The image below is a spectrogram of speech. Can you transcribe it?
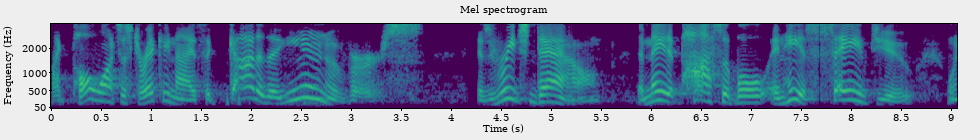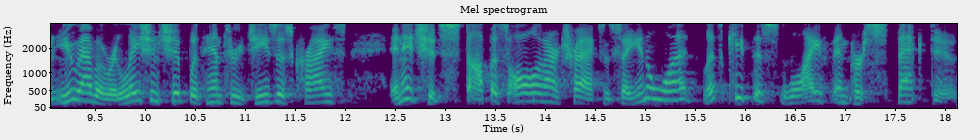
Like Paul wants us to recognize that God of the universe has reached down and made it possible, and He has saved you. When you have a relationship with Him through Jesus Christ, and it should stop us all in our tracks and say, you know what? Let's keep this life in perspective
